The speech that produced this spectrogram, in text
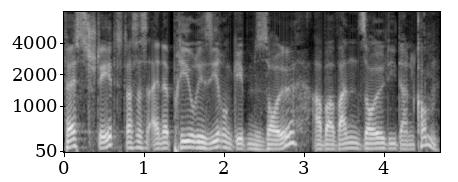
Fest steht, dass es eine Priorisierung geben soll, aber wann soll die dann kommen?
